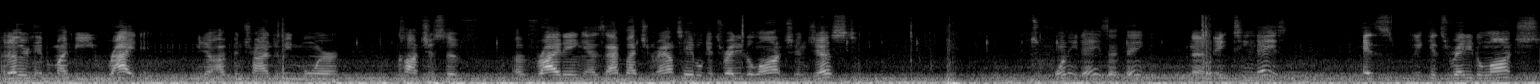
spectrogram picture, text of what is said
Another example might be writing. You know, I've been trying to be more conscious of, of writing as Appalachian Roundtable gets ready to launch in just 20 days, I think. No, 18 days. As it gets ready to launch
